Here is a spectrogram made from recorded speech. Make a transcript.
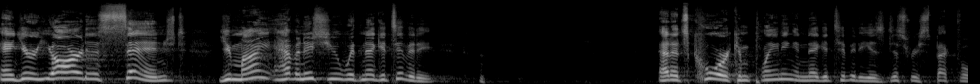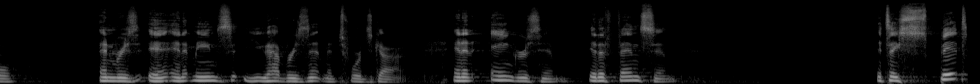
and your yard is singed, you might have an issue with negativity. At its core, complaining and negativity is disrespectful, and, res- and it means you have resentment towards God. And it angers him, it offends him. It's a spit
